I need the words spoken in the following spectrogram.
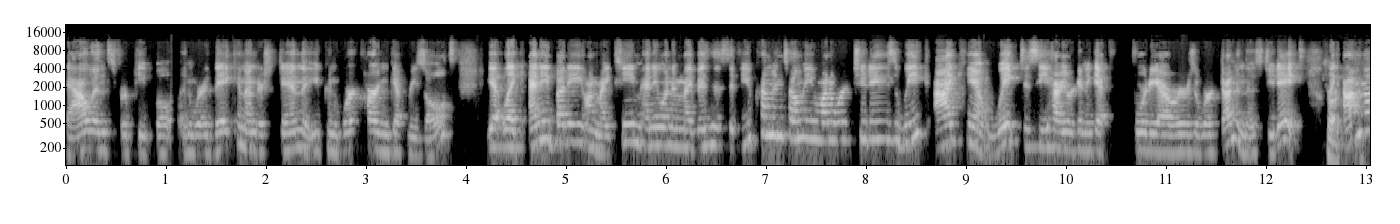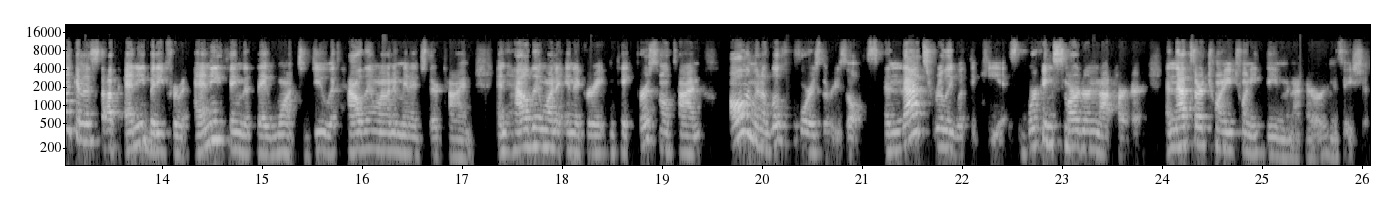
balance for people and where they can understand that you can work hard and get results. Yet, like anybody on my team, anyone in my business, if you come and tell me you want to work two days a week, I can't wait to see how you're going to get 40 hours of work done in those two days. Sure. Like, I'm not going to stop anybody from anything that they want to do with how they want to manage their time and how they want to integrate and take personal time. All I'm going to look for is the results. And that's really what the key is working smarter, not harder. And that's our 2020 theme in our organization.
